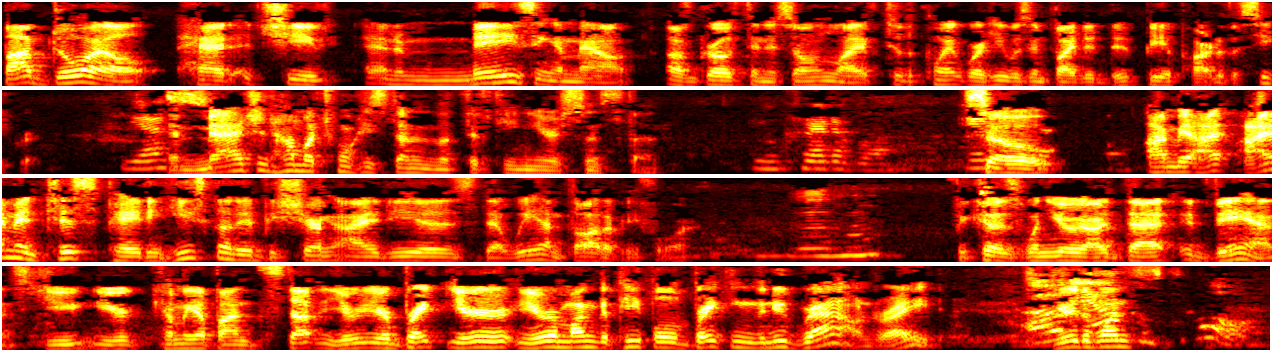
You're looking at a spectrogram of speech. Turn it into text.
Bob Doyle had achieved an amazing amount of growth in his own life to the point where he was invited to be a part of The Secret. Yes. Imagine how much more he's done in the 15 years since then. Incredible. So, I mean, I, I'm anticipating he's going to be sharing ideas that we hadn't thought of before. hmm Because when you are that advanced, you, you're coming up on stuff. You're you're break. You're you're among the people breaking the new ground, right? Oh, You're the yeah, ones- sure.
